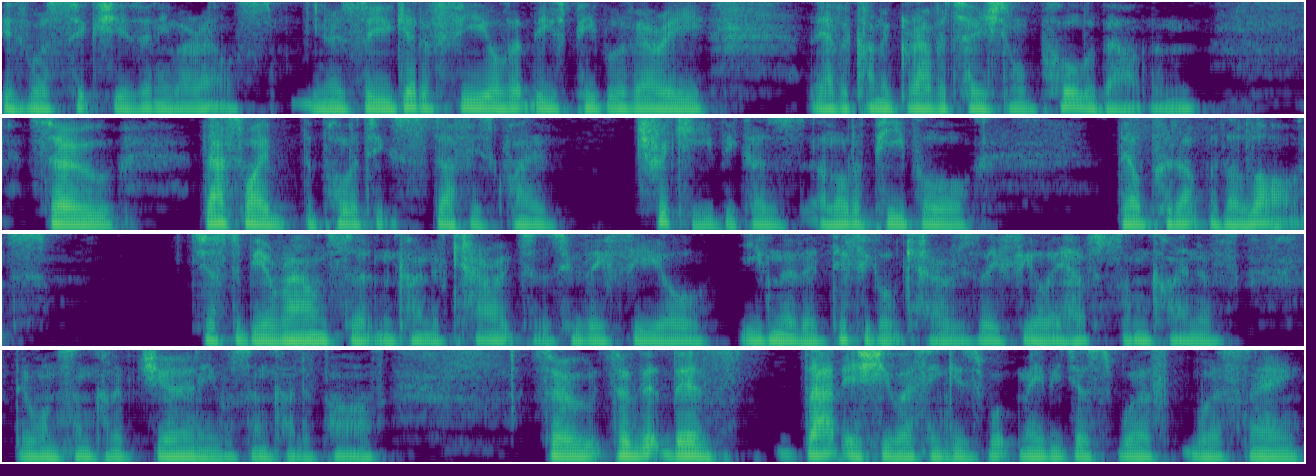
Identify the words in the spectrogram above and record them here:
is worth six years anywhere else. You know, so you get a feel that these people are very, they have a kind of gravitational pull about them. So that's why the politics stuff is quite tricky because a lot of people they'll put up with a lot just to be around certain kind of characters who they feel, even though they're difficult characters, they feel they have some kind of, they're on some kind of journey or some kind of path. So, so th- there's that issue. I think is what maybe just worth worth saying,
